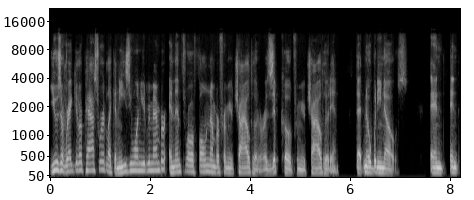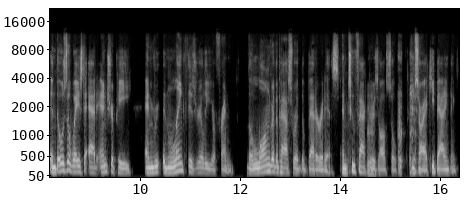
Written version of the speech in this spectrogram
use a regular password, like an easy one you'd remember, and then throw a phone number from your childhood or a zip code from your childhood in that nobody knows. And, and, and those are ways to add entropy and, re- and length is really your friend. The longer the password, the better it is. And two factor mm. is also, I'm sorry, I keep adding things.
